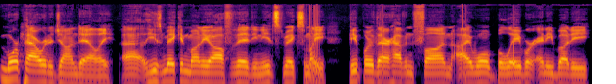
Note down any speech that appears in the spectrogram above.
more power to John Daly. Uh, he's making money off of it. He needs to make some money. People are there having fun. I won't belabor anybody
